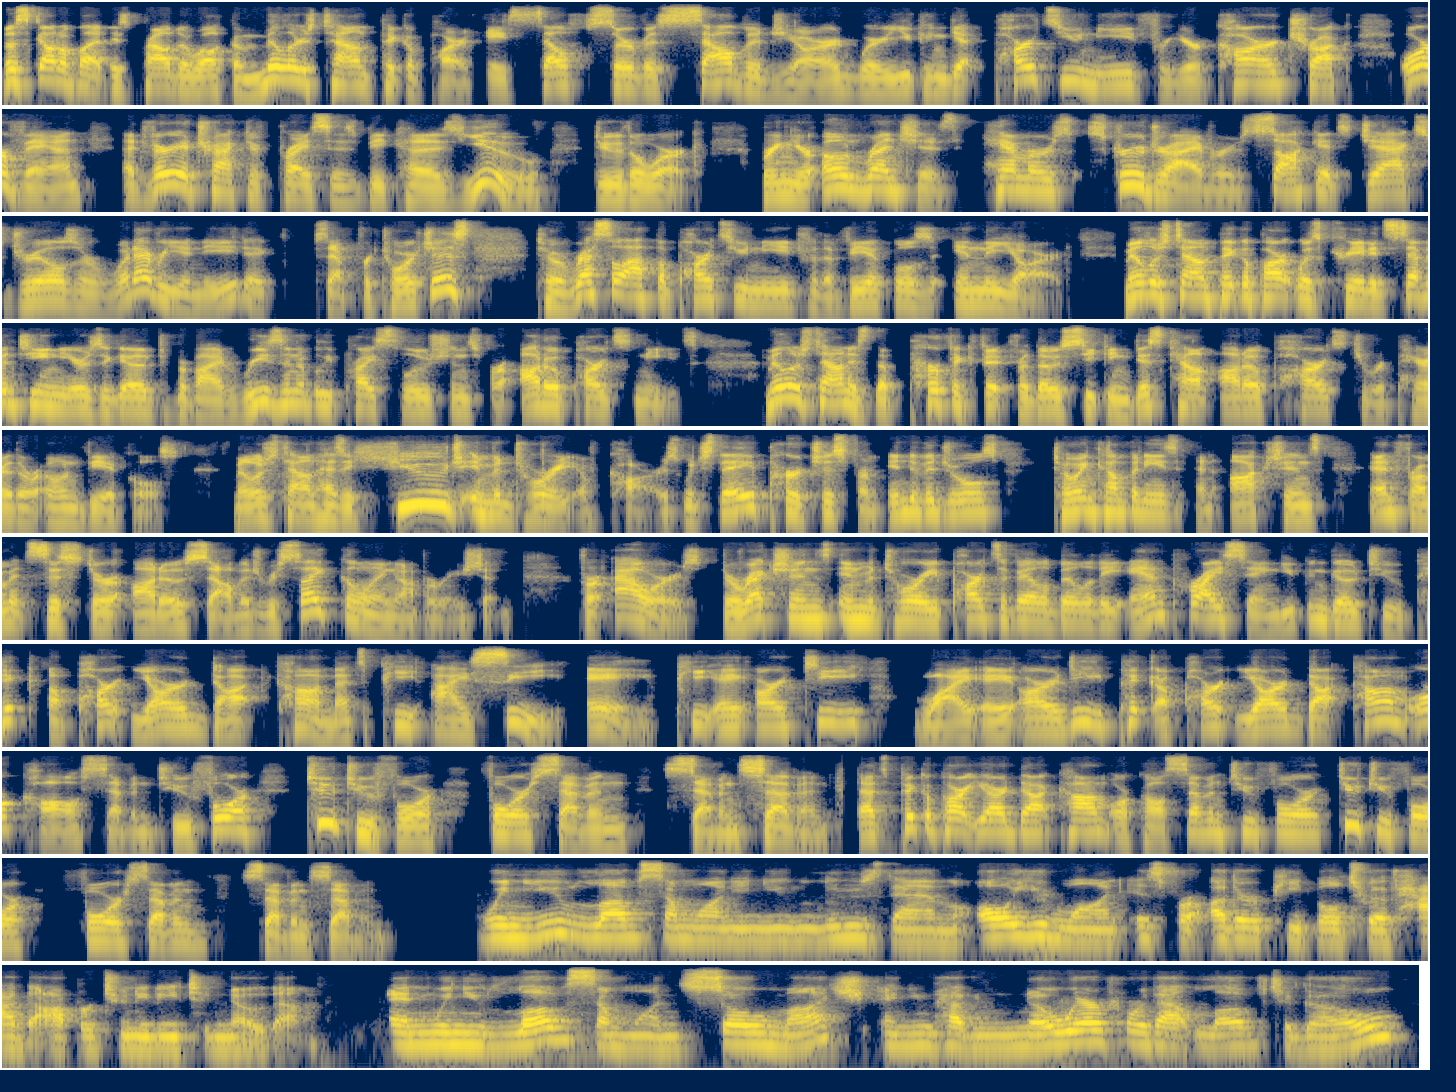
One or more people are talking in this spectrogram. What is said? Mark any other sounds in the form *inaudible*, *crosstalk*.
The Scuttlebutt is proud to welcome Millerstown Pick Apart, a self service salvage yard where you can get parts you need for your car, truck, or van at very attractive prices because you do the work. Bring your own wrenches, hammers, screwdrivers, sockets, jacks, drills, or whatever you need, except for torches, to wrestle out the parts you need for the vehicles in the yard. Millerstown Pick Apart was created 17 years ago to provide reasonably priced solutions for auto parts needs. Millerstown is the perfect fit for those seeking discount auto parts to repair their own vehicles. Millerstown has a huge inventory of cars, which they purchase from individuals, towing companies, and auctions, and from its sister auto salvage recycling operation. For hours, directions, inventory, parts availability, and pricing, you can go to pickapartyard.com. That's P I C A P A R T Y A R D, pickapartyard.com, or call 724 224 4777. That's pickapartyard.com or call 724 224 4777 when you love someone and you lose them, all you want is for other people to have had the opportunity to know them. And when you love someone so much and you have nowhere for that love to go,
